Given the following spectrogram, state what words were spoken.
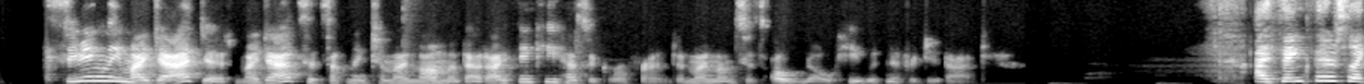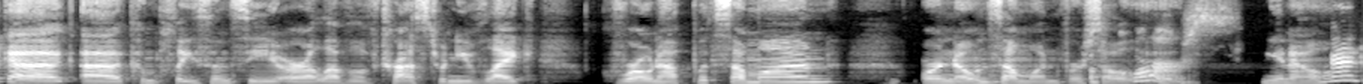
Seemingly, my dad did. My dad said something to my mom about, I think he has a girlfriend. And my mom says, Oh, no, he would never do that. I think there's like a, a complacency or a level of trust when you've like grown up with someone or known someone for so long you know? And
